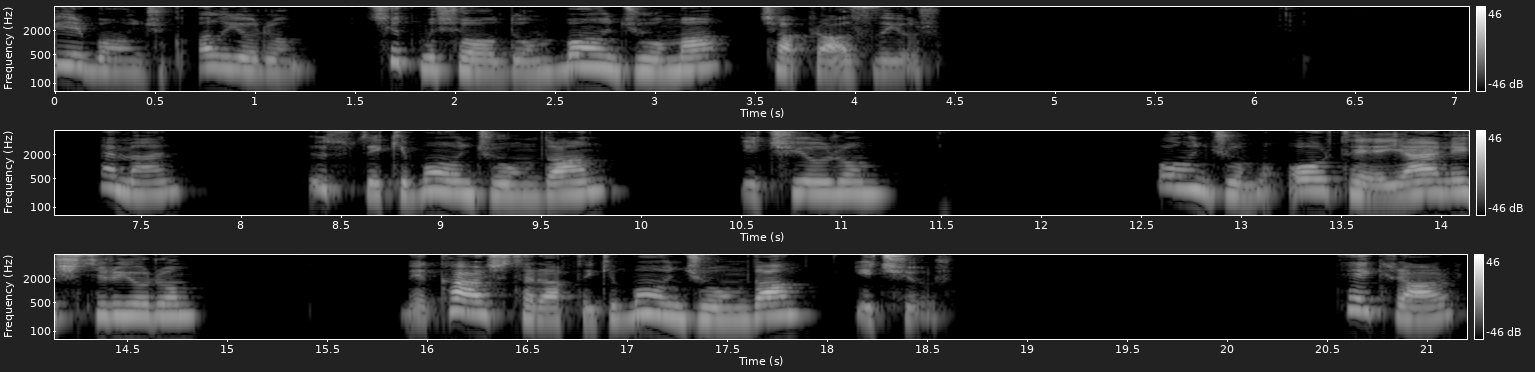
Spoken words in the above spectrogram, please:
Bir boncuk alıyorum. Çıkmış olduğum boncuğuma çaprazlıyorum. Hemen üstteki boncuğumdan geçiyorum. Boncuğumu ortaya yerleştiriyorum ve karşı taraftaki boncuğumdan geçiyorum. Tekrar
